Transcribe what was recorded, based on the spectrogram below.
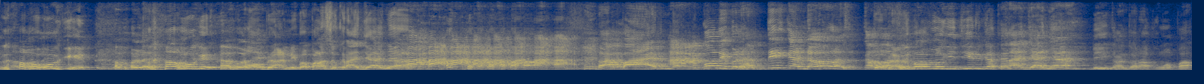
Nggak mungkin. Nggak mungkin. Oh, berani Bapak langsung ke rajanya. Ngapain? Aku diberhentikan dong kalau berarti Bapak mengizinkan. ke rajanya. Di kantor aku mah Pak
